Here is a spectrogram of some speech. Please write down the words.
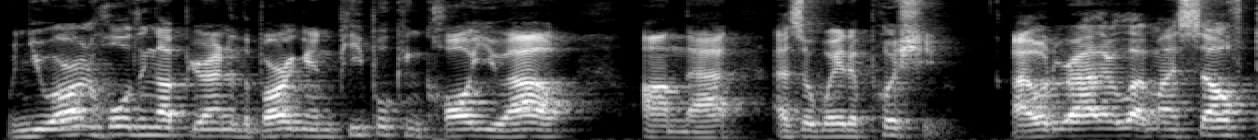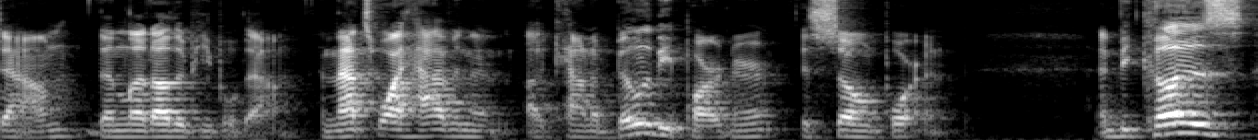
When you aren't holding up your end of the bargain, people can call you out on that as a way to push you. I would rather let myself down than let other people down. And that's why having an accountability partner is so important. And because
